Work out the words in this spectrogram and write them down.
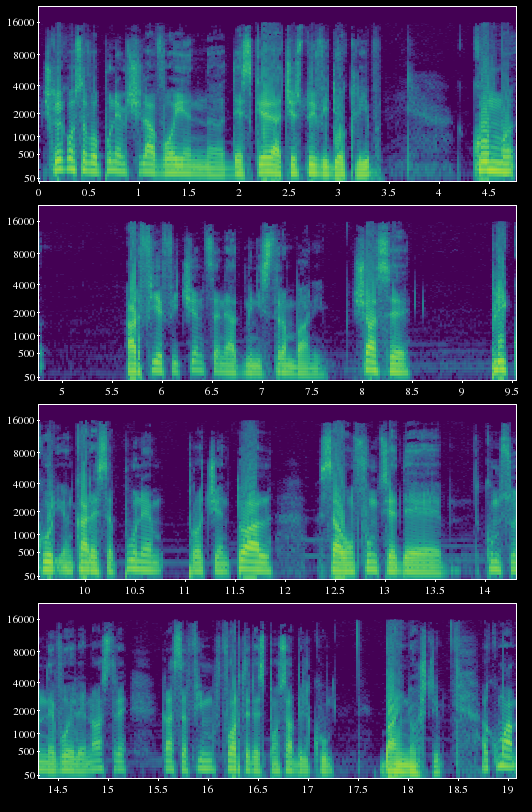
și cred că o să vă punem și la voi în descrierea acestui videoclip cum ar fi eficient să ne administrăm banii. 6 plicuri în care să punem procentual sau în funcție de cum sunt nevoile noastre ca să fim foarte responsabili cu banii noștri. Acum,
